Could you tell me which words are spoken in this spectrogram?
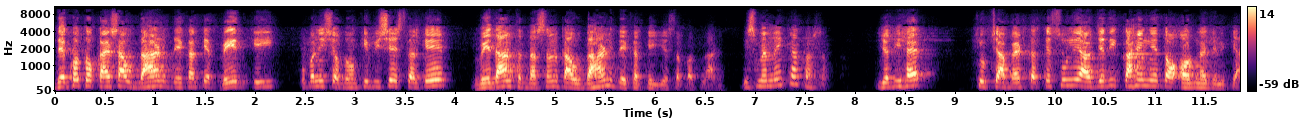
देखो तो कैसा उदाहरण देकर के वेद की, उपनिषदों की, विशेष करके वेदांत दर्शन का उदाहरण देकर के ये शपथ रहे इसमें मैं क्या कर सकता यदि है, चुपचाप बैठ करके सुन लिया यदि कहेंगे तो और न जाने क्या।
